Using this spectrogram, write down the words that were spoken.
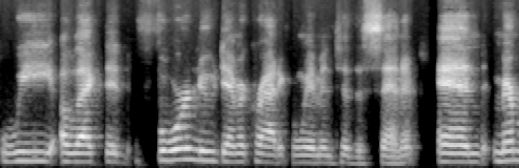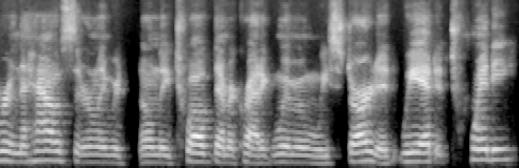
We elected four new Democratic women to the Senate. And remember, in the House, there only were only 12 Democratic women when we started. We added 20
